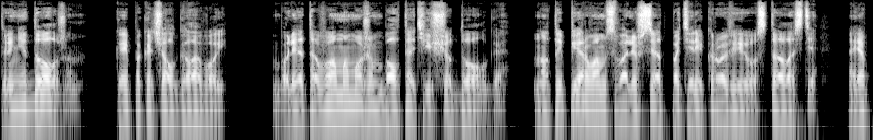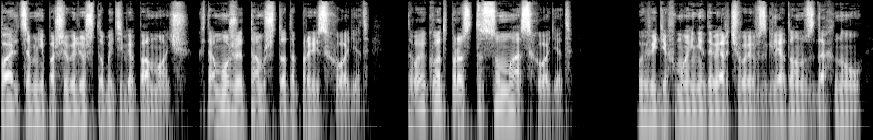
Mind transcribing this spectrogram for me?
«Ты не должен», — Кай покачал головой. «Более того, мы можем болтать еще долго. Но ты первым свалишься от потери крови и усталости, а я пальцем не пошевелю, чтобы тебе помочь. К тому же там что-то происходит. Твой кот просто с ума сходит». Увидев мой недоверчивый взгляд, он вздохнул —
